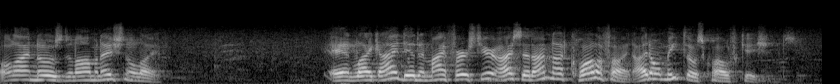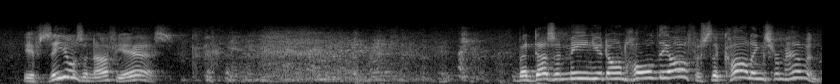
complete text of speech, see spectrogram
All I know is denominational life. And like I did in my first year, I said, I'm not qualified. I don't meet those qualifications. If zeal's enough, yes. but doesn't mean you don't hold the office. The calling's from heaven.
